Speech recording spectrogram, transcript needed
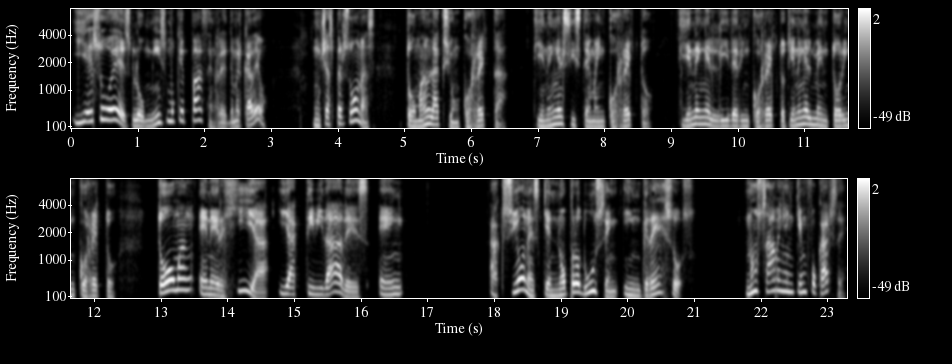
Y eso es lo mismo que pasa en red de mercadeo. Muchas personas toman la acción correcta, tienen el sistema incorrecto, tienen el líder incorrecto, tienen el mentor incorrecto, toman energía y actividades en acciones que no producen ingresos. No saben en qué enfocarse.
